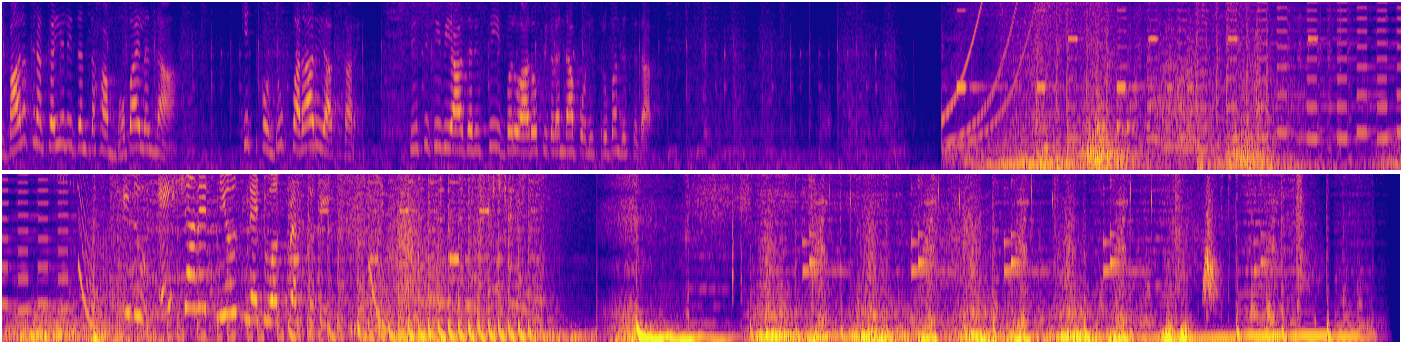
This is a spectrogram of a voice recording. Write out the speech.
ಈ ಬಾಲಕನ ಕೈಯಲ್ಲಿದ್ದಂತಹ ಮೊಬೈಲ್ ಅನ್ನ ಕಿತ್ಕೊಂಡು ಪರಾರಿಯಾಗ್ತಾರೆ ಸಿಸಿಟಿವಿ ಆಧರಿಸಿ ಇಬ್ಬರು ಆರೋಪಿಗಳನ್ನ ಪೊಲೀಸರು ಬಂಧಿಸಿದ್ದಾರೆ. ಇದು ಏಷ್ಯಾನೆಟ್ ನ್ಯೂಸ್ ನೆಟ್ವರ್ಕ್ ಪ್ರಸ್ತುತಿ.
